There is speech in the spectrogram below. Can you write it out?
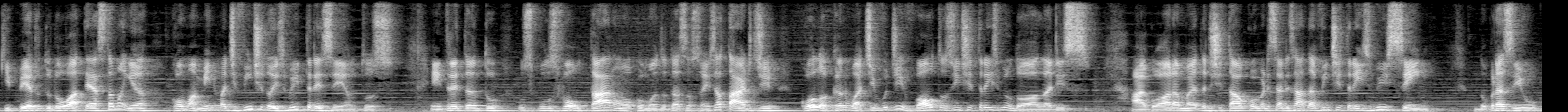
que perdurou até esta manhã com uma mínima de 22.300. Entretanto, os bulls voltaram ao comando das ações à tarde, colocando o ativo de volta aos 23 mil dólares. Agora a moeda digital comercializada a 23.100. No Brasil,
